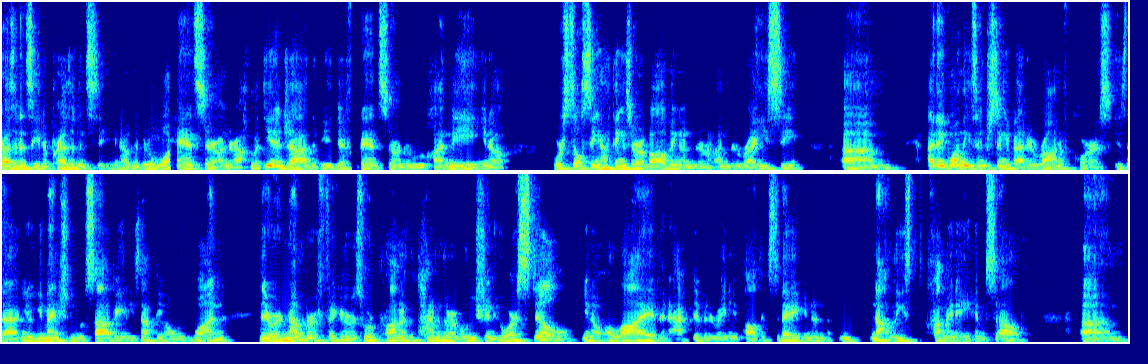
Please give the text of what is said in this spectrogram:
presidency to presidency. You know, there'd been one answer under Ahmadinejad, there'd be a different answer under Rouhani. You know, we're still seeing how things are evolving under under Raisi. Um, I think one thing that's interesting about Iran, of course, is that you know you mentioned Mousavi, and he's not the only one there were a number of figures who were prominent at the time of the revolution who are still, you know, alive and active in Iranian politics today. You know, not least Khamenei himself. Um,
